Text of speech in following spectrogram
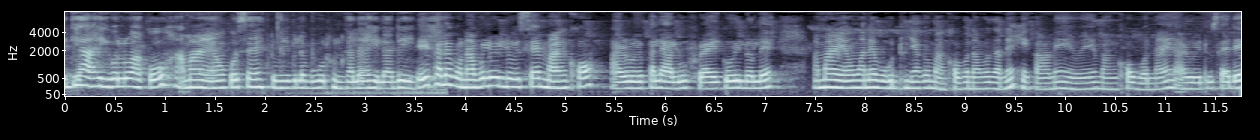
এতিয়া আহি গ'লোঁ আকৌ। আমাৰ এওঁ কৈছে তুমি বোলে বহুত সোনকালে আহিলা দেই। এইফালে বনাবলৈ লৈছে মাংস আৰু এইফালে আলু ফ্ৰাই কৰি ল'লে। আমাৰ এওঁ মানে বহুত ধুনীয়াকৈ মাংস বনাব জানে সেইকাৰণে এওঁৱে মাংস বনায় আৰু এইটো চাইডে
